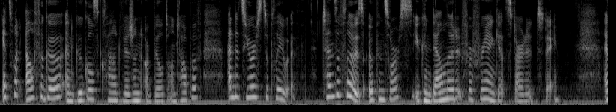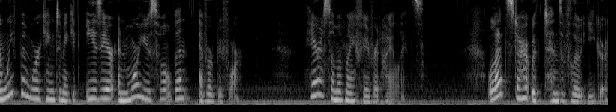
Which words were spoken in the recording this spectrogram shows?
It's what AlphaGo and Google's Cloud Vision are built on top of, and it's yours to play with. TensorFlow is open source, you can download it for free and get started today. And we've been working to make it easier and more useful than ever before. Here are some of my favorite highlights. Let's start with TensorFlow Eager.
